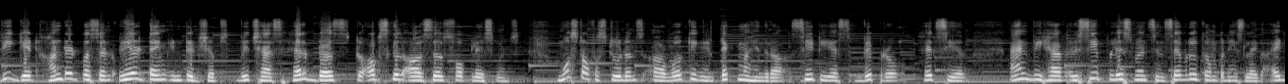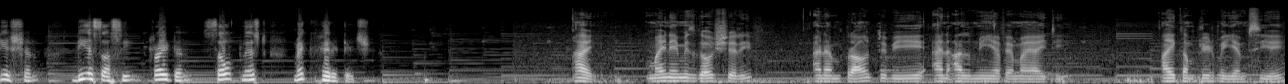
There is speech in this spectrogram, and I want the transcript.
We get 100% real-time internships which has helped us to upskill ourselves for placements. Most of our students are working in Tech Mahindra, CTS, Wipro, HCL and we have received placements in several companies like Ideation, DSRC, Triton, Southwest, Mech Heritage. Hi, my name is Gaush Sharif and I'm proud to be an alumni of MIIT. I completed my MCA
